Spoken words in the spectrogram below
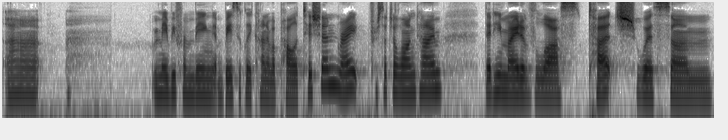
Uh, maybe from being basically kind of a politician, right, for such a long time, that he might have lost touch with some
